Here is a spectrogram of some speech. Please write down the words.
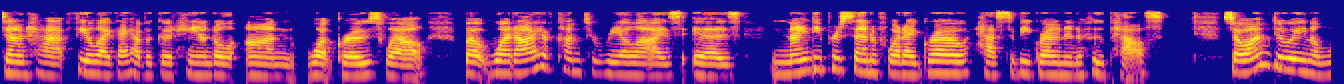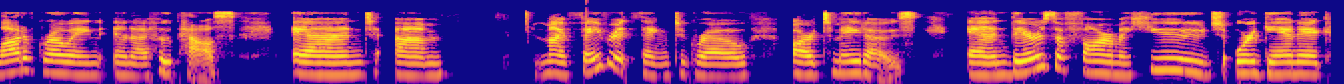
don't have feel like I have a good handle on what grows well. But what I have come to realize is 90% of what I grow has to be grown in a hoop house. So I'm doing a lot of growing in a hoop house. And um, my favorite thing to grow are tomatoes. And there's a farm, a huge organic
